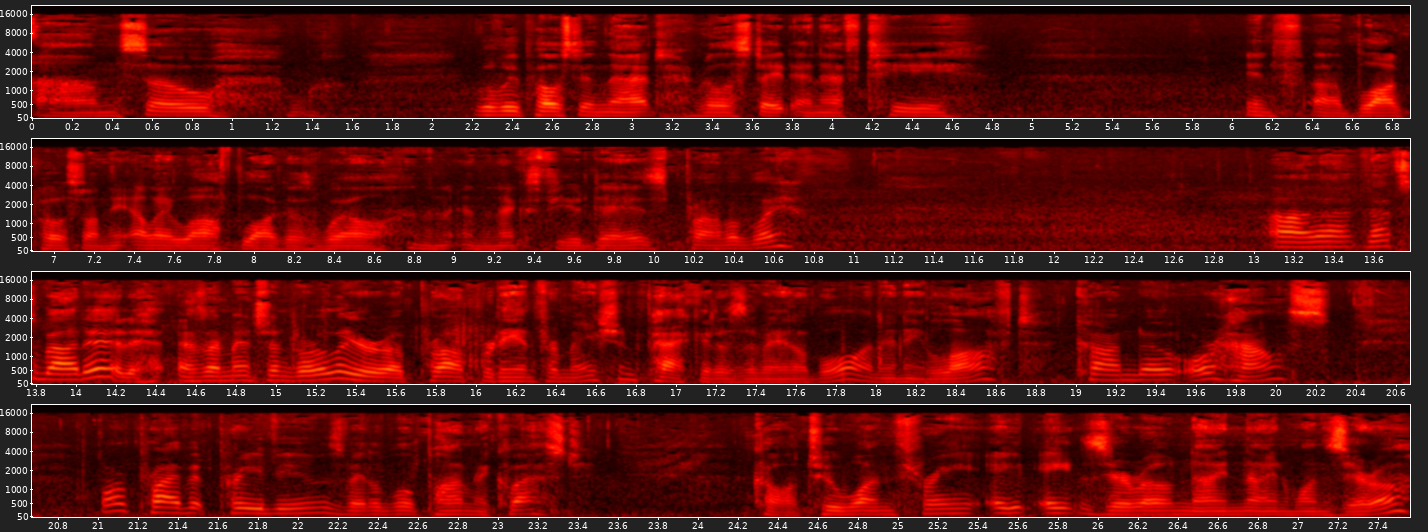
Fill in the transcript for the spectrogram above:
Um, so we'll be posting that real estate NFT in uh, blog post on the LA Loft blog as well in the, in the next few days, probably. Uh, that, that's about it. As I mentioned earlier, a property information packet is available on any loft, condo, or house, or private preview is available upon request. Call 213 880 9910.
